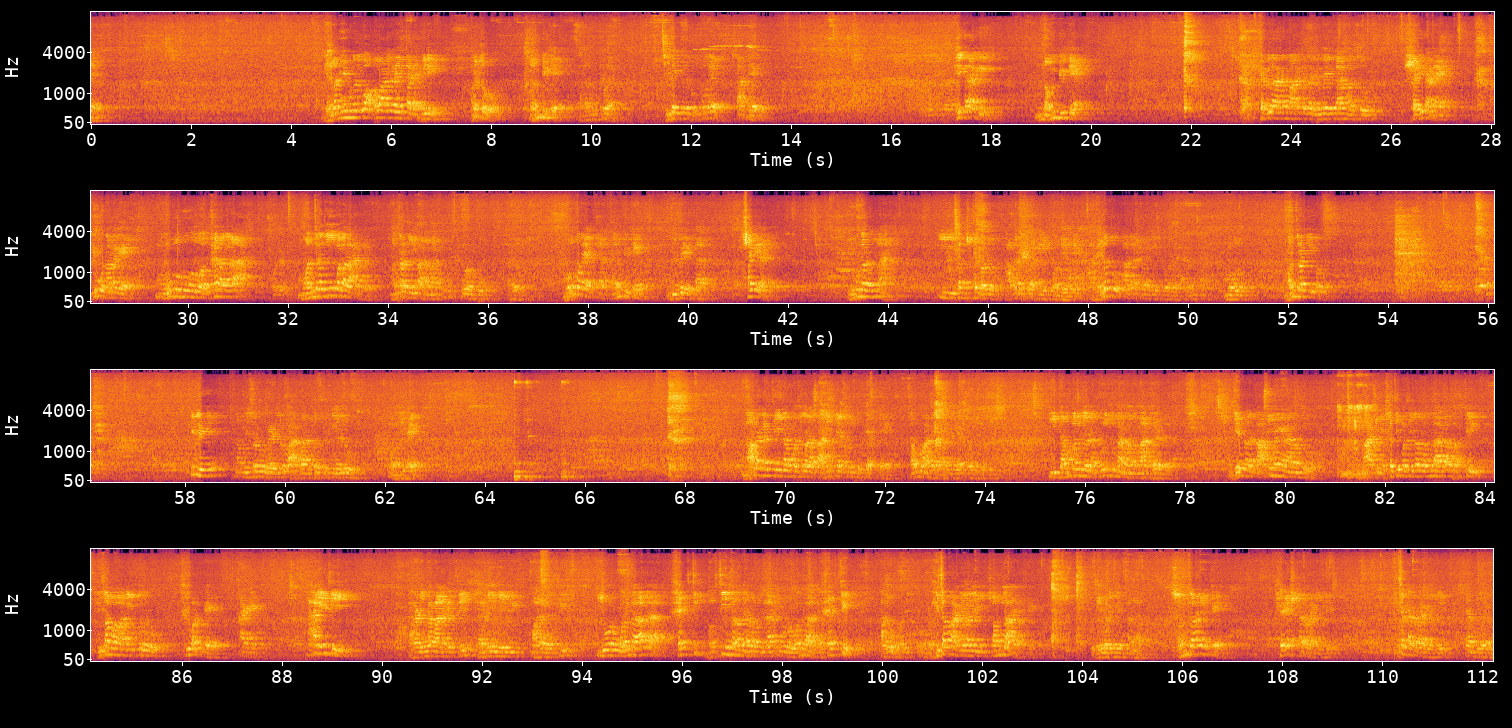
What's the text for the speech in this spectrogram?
ಎಲ್ಲ ನಿಯಮಗಳಿಗೂ ಅಪವಾದಗಳಿರ್ತಾರೆ ಬಿಡಿ. ಹೊರತು ನಂಬಿಕೆ ಸಹ ಮುಖ್ಯವಾಗಿದೆ. ಇಲ್ಲ ಇದ್ದರೆ ಬದುಕೋದೇ ಹೀಗಾಗಿ ನಂಬಿಕೆ. ಕವಿರಾಗ ಮಾರ್ಗದ ವಿವೇಕ ಮತ್ತು ಶೈರಣೆ ಇವು ನಮಗೆ ಮೂರು ಮೂರು ಅಕ್ಷರಗಳ ಮಂತ್ರದೀಪಗಳಾಗಬೇಕು ಮಂತ್ರದೀಪ ಅದು ಮೂರನೇ ಅಕ್ಷರ ನಂಬಿಕೆ, ವಿವೇಕ ಶೈರಣೆ ಇವುಗಳನ್ನು ಈ ಸಂಸ್ಥೆಗಳು ಆದರ್ಶವಾಗಿ ಇಟ್ಕೊಂಡಿವೆ ಅವೆಲ್ಲದೂ ಆದರ್ಶವಾಗಿ ಇಟ್ಕೊಳ್ಬೇಕಾದಂಥ ಮೂರು ಮಂತ್ರದೀಪಗಳು ಇಲ್ಲಿ ನಮ್ಮ ಹೆಸರು ಹೇಳಿದರು ಆಹ್ವಾನ ಪತ್ರಿಕೆಯಲ್ಲೂ ಬಂದಿದೆ ನಾಡಗತ್ತಿ ಪಟುಗಳ ಸಾಹಿತ್ಯ ಏರ್ಪಡಿಸಿದ್ದು ಈ ದಂಪತಿಗಳ ಕುರಿತು ನಾನು ಒಂದು ಮಾತು ಹೇಳಬೇಕು. ದೇವರ ಕಾಸಿಮಯ್ಯನ ಒಂದು ಮಾತಿಗೆ ಸತಿಪತಿಗಳು ಒಂದಾದ ಭಕ್ತಿ ಹಿತವಾಗಿತ್ತು ಶಿವಂತೆ ಹಾಗೆ, ಆ ರೀತಿ ಧರಣಿಂದ ಮಾಲಗತ್ತಿ, ಧರಣಿ ದೇವಿ ಮಾಲಗತ್ತಿ, ಇವರು ಒಂದಾದ ಶಕ್ತಿ, ಭಕ್ತಿ ಅಂತ ನಾನು ಹೇಳೋದಿಲ್ಲ, ಇವರು ಒಂದಾದ ಶಕ್ತಿ, ಅದು ಹಿತವಾಗಿರಲಿ ಸಮುದಾಯಕ್ಕೆ, ದೇವರಿಗೆ ಅಂತಲ್ಲ, ಸಮುದಾಯಕ್ಕೆ ಶ್ರೇಯಸ್ಕರವಾಗಿರಲಿ, ಹಿತಕರವಾಗಿರಲಿ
